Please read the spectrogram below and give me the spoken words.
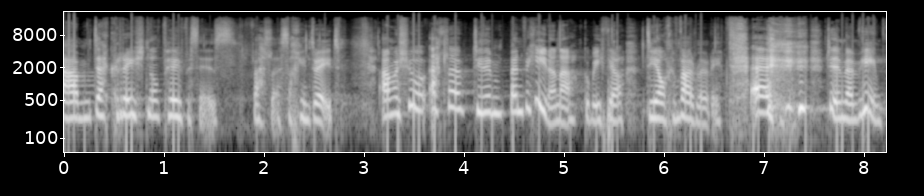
am decorational purposes, felly, sa'ch chi'n dweud. A mae'n siŵr, efallai, dwi ddim ben fy hun yna, gobeithio. Diolch yn fawr, Lowri. Uh, dwi ddim ben fy hun.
